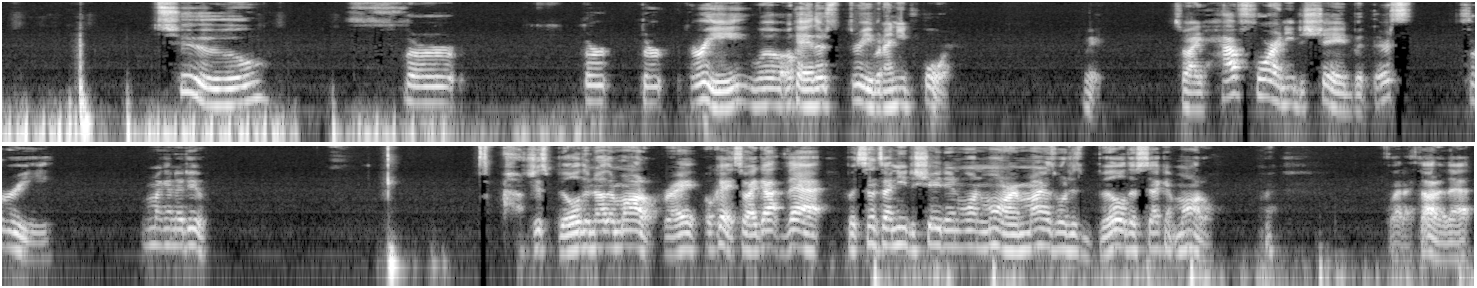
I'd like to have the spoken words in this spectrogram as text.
two, thir, thir, three. Well, okay, there's three, but I need four. Wait, so I have four I need to shade, but there's three. What am I to do? just build another model, right? Okay, so I got that. But since I need to shade in one more, I might as well just build a second model. Glad I thought of that.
